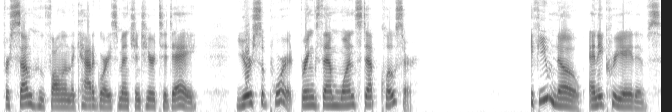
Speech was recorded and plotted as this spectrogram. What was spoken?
For some who fall in the categories mentioned here today, your support brings them one step closer. If you know any creatives,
